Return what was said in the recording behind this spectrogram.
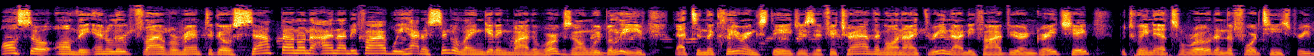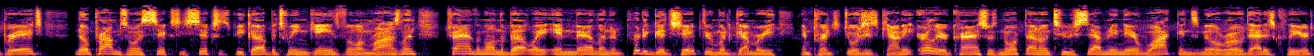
Also on the inner loop flyover ramp to go southbound on the I-95, we had a single lane getting by the work zone. We believe that's in the clearing stages. If you're traveling on I-395, you're in great shape between Edsall Road and the 14th Street Bridge. No problems on 66 to speak of between Gainesville and Rosslyn. Traveling on the Beltway in Maryland in pretty good shape through Montgomery and Prince George's County. Earlier crash was northbound on 270 near Watkins Mill Road. That is cleared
